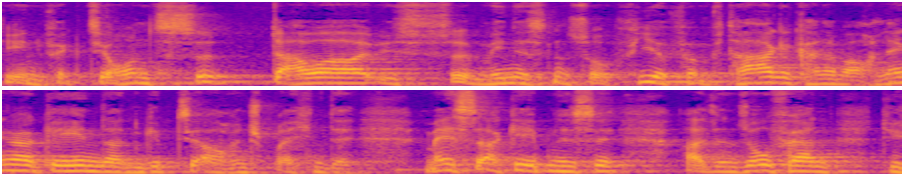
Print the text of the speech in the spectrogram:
die Infektionsdauer ist mindestens so vier, fünf Tage, kann aber auch länger gehen. Dann gibt es ja auch entsprechende Messergebnisse. Also insofern die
